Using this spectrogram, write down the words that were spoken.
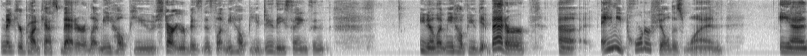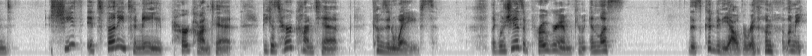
make your podcast better. Let me help you start your business. Let me help you do these things, and you know, let me help you get better. Uh, Amy Porterfield is one. and she's it's funny to me her content because her content comes in waves. Like when she has a program unless this could be the algorithm. let me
